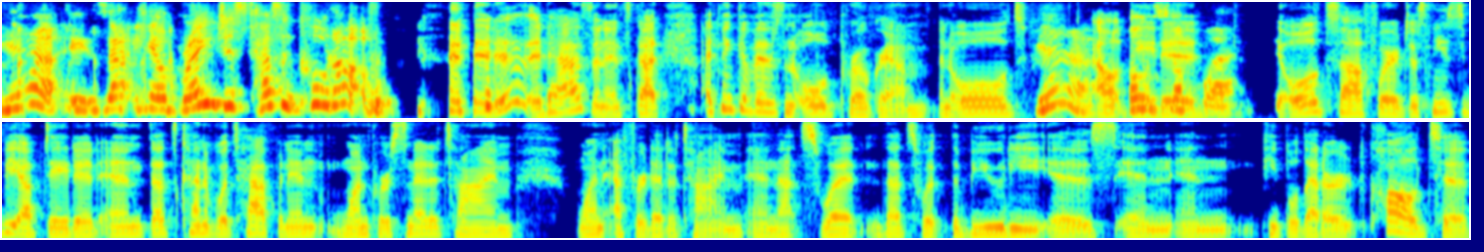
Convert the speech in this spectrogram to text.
Yeah, exactly. Our brain just hasn't caught up. It is. It hasn't. It's got, I think of it as an old program, an old, Yeah, old outdated, software. the old software just needs to be updated. And that's kind of what's happening one person at a time, one effort at a time. And that's what that's what the beauty is in in people that are called to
